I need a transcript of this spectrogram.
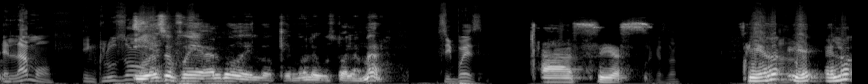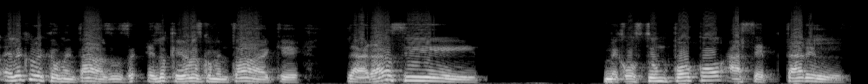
el amo. Incluso, Y eso fue algo de lo que no le gustó a la mar. sí, pues, Así es. Y es, y es- es lo, es lo que comentabas, o sea, es lo que yo les comentaba, que la verdad sí me costó un poco aceptar el,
